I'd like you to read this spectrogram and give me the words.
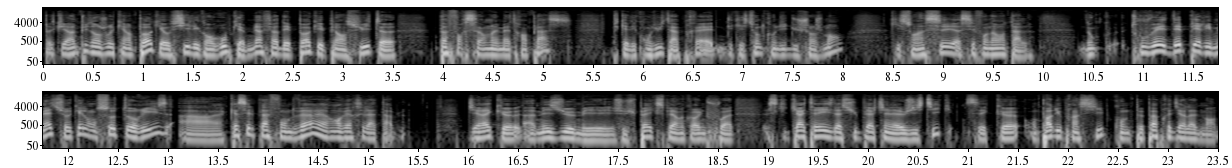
parce qu'il y a un plus dangereux qu'un POC. Il y a aussi les grands groupes qui aiment bien faire des POC et puis ensuite euh, pas forcément les mettre en place, parce qu'il y a des conduites après, des questions de conduite du changement qui sont assez, assez fondamentales. Donc, trouver des périmètres sur lesquels on s'autorise à casser le plafond de verre et à renverser la table. Je dirais que, à mes yeux, mais je ne suis pas expert encore une fois, ce qui caractérise la supply chain et la logistique, c'est qu'on part du principe qu'on ne peut pas prédire la demande.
